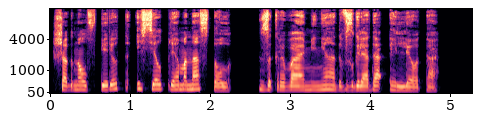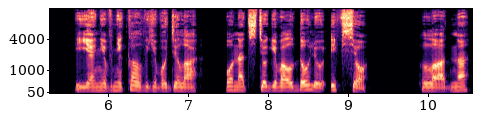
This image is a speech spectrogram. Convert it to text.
шагнул вперед и сел прямо на стол, закрывая меня от взгляда Эллиота. Я не вникал в его дела, он отстегивал долю и все. Ладно,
